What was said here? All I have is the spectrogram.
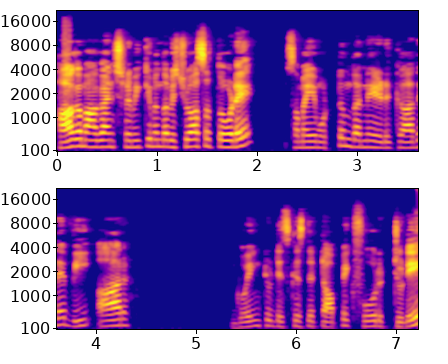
ഭാഗമാകാൻ ശ്രമിക്കുമെന്ന വിശ്വാസത്തോടെ സമയം ഒട്ടും തന്നെ എടുക്കാതെ we are going to discuss the topic for today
